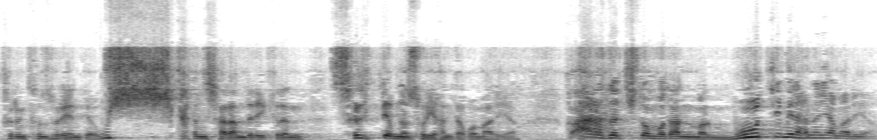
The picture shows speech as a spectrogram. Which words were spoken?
그런 큰 소리 했는데, 우식한 사람들이 그런 쓸데없는 소리 한다고 말이야. 그 알아듣지도 못하는 말, 무엇 때문에 하느냐 말이야.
